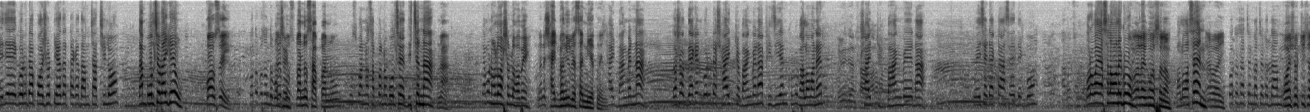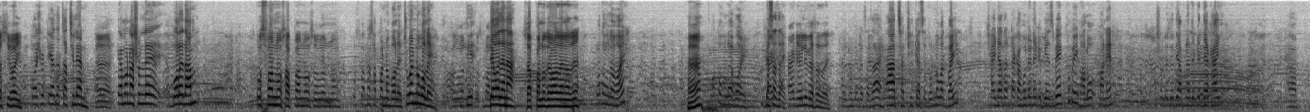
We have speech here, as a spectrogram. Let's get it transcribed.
এই যে এই গরুটা পঁয়ষট্টি হাজার টাকা দাম চাচ্ছিল। দাম বলছে ভাই কেউ? কৌছে কত পর্যন্ত বলছে? পঁচপান্ন ছাপ্পান্ন। পঁচপান্ন ছাপ্পান্ন বলছে দিচ্ছেন না? না। কেমন হলো আসলে হবে? মানে সাইড ভাঙি বেচার নিয়ত নাই। ষাট ভাঙবেন না? দর্শক দেখেন গরুটা ষাট ভাঙবে না ফিজিয়ান খুবই ভালো মানের। ষাট ভাঙবে না। তো এই সাইডে একটা আছে দেখব। বড় ভাই আসসালামু আলাইকুম। ওয়ালাইকুম আসসালাম। ভালো আছেন? হ্যাঁ ভাই। কত চাচ্ছেন বাচ্চাটার দাম? পঁয়ষট্টি চাচ্ছি ভাই। পঁয়ষট্টি হাজার চাচ্ছিলেন। হ্যাঁ। কেমন আসলে বলে দাম? পঁচপান্ন ছাপ্পান্ন চৌয়ান্ন। পঁচপান্ন ছাপ্পান্ন বলে চুয়ান্ন বলে। দেওয়া যায় না। ছাপ্পান্ন দেওয়া যায় না যে। কত হলে হয়? হ্যাঁ? কত হলে হয়? বেচা যায়। ষাট হইলে বেচা যায়। ষাট হলে বেচা যায়। আচ্ছা ঠিক আছে ধন্যবাদ ভাই। ষাট হাজার টাকা হলে নাকি বেচবে খুবই ভালো মানের। আসলে যদি আপনাদেরকে দেখাই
